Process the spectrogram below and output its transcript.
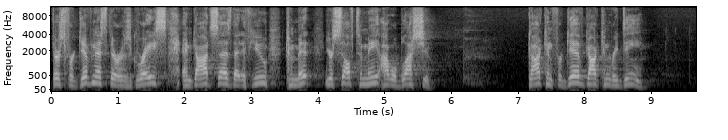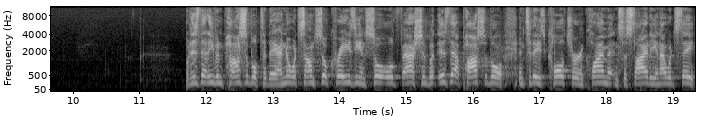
There's forgiveness, there is grace, and God says that if you commit yourself to me, I will bless you. God can forgive, God can redeem. But is that even possible today? I know it sounds so crazy and so old fashioned, but is that possible in today's culture and climate and society? And I would say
